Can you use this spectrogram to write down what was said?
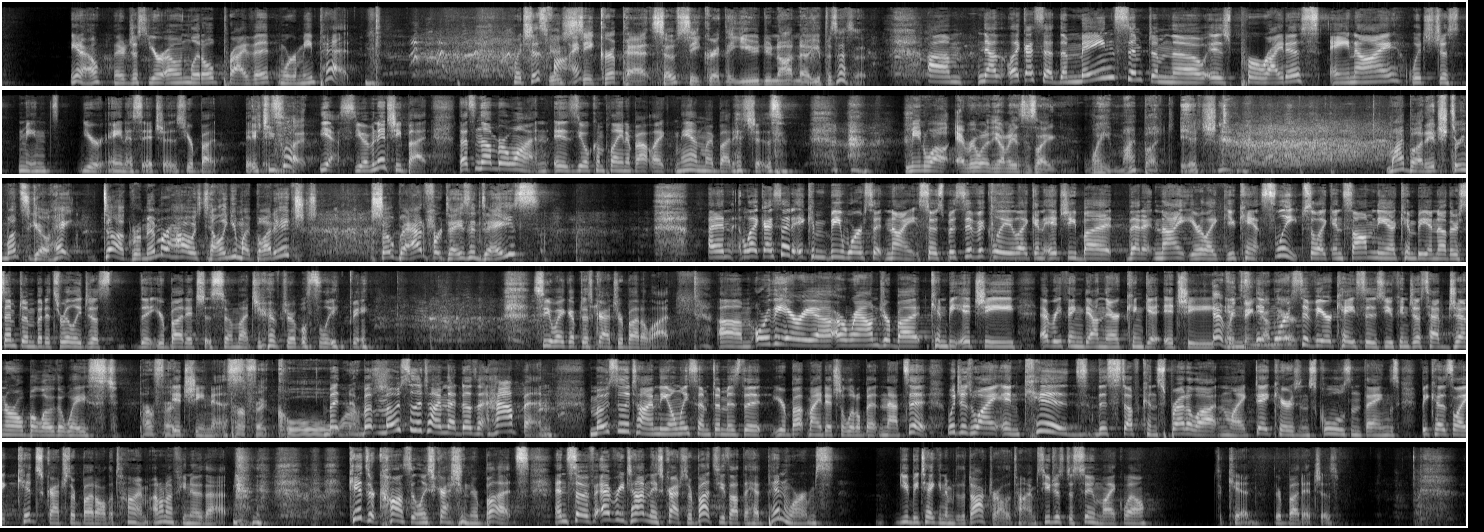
you know, they're just your own little private wormy pet, which is Your fine. secret pet, so secret that you do not know you possess it. Um, now, like I said, the main symptom though is pruritus ani, which just means your anus itches, your butt. Itches. Itchy butt. Yes, you have an itchy butt. That's number one. Is you'll complain about like, man, my butt itches. Meanwhile, everyone in the audience is like, wait, my butt itched? my butt itched three months ago. Hey, Doug, remember how I was telling you my butt itched? So bad for days and days? And like I said, it can be worse at night. So specifically, like an itchy butt that at night you're like you can't sleep. So like insomnia can be another symptom, but it's really just that your butt itches so much you have trouble sleeping. so you wake up to scratch your butt a lot, um, or the area around your butt can be itchy. Everything down there can get itchy. Everything in, in more there. severe cases, you can just have general below the waist Perfect. itchiness. Perfect. Cool. But worms. but most of the time that doesn't happen. Most of the time the only symptom is that your butt might itch a little bit and that's it. Which is why in kids this stuff can spread a lot in like daycares and schools and things because like kids scratch their butt all the time. I don't know if you know that. kids are constantly scratching their butts. And so if every time they scratch their butts you thought they had pinworms, you'd be taking them to the doctor all the time. So you just assume like, well, it's a kid, their butt itches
